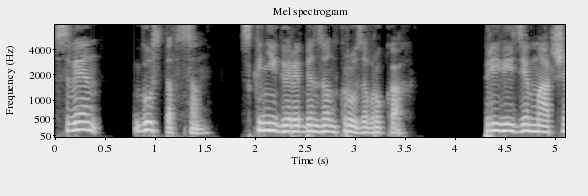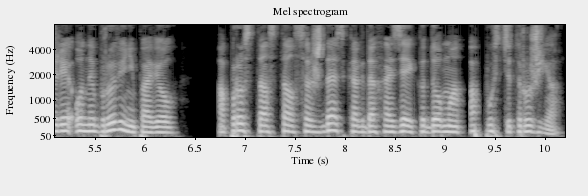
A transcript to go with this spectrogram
Свен Густавсон с книгой «Робинзон Крузо» в руках. При виде Марджери он и брови не повел, а просто остался ждать, когда хозяйка дома опустит ружье.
